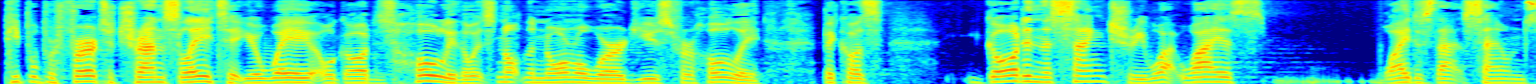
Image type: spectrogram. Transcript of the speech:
people prefer to translate it, Your way, O God, is holy, though it's not the normal word used for holy, because God in the sanctuary, why, why is, why does that sound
